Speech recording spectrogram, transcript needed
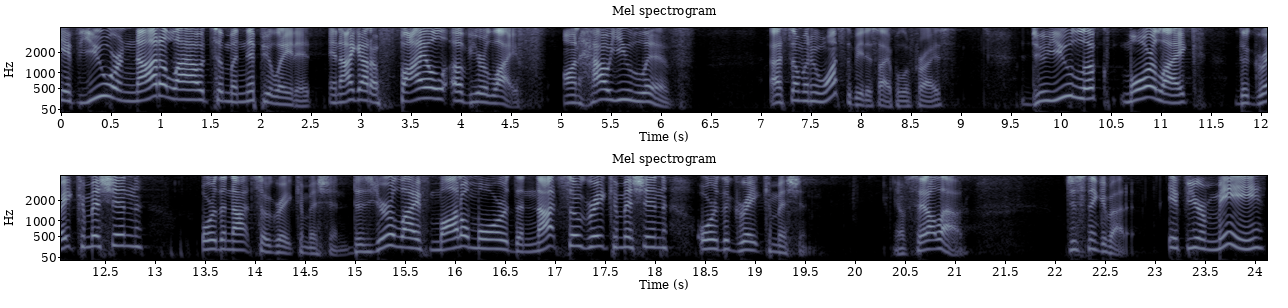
if you are not allowed to manipulate it, and I got a file of your life on how you live as someone who wants to be a disciple of Christ, do you look more like the Great Commission or the not so great commission? Does your life model more the not so great commission or the great commission? You to say it out loud. Just think about it. If you're me,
